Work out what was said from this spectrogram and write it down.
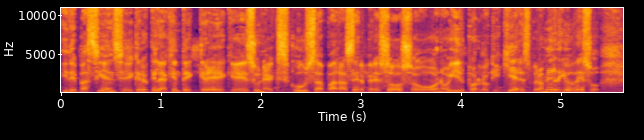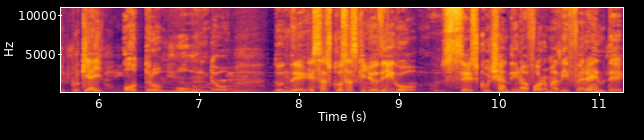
y de paciencia y creo que la gente cree que es una excusa para ser perezoso o no ir por lo que quieres, pero me río de eso, porque hay otro mundo donde esas cosas que yo digo se escuchan de una forma diferente.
